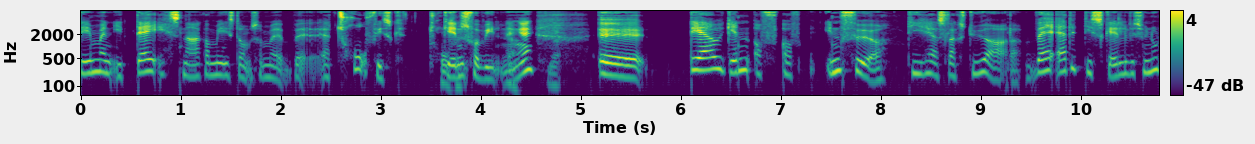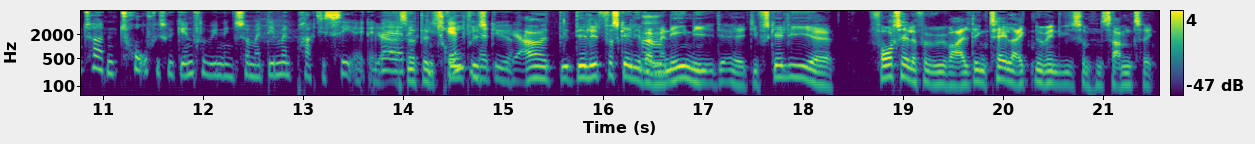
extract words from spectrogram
det, man i dag snakker mest om, som er, er trofisk, trofisk. genforvildning, ja. Ikke? Ja. Øh, det er jo igen at, at indføre de her slags dyrearter. Hvad er det, de skal? Hvis vi nu tager den trofiske genforvildning, som er det, man praktiserer i dag. Hvad ja, altså er det, den de skal, trofisk, de her dyr? Ja, det, det er lidt forskelligt, mm. hvad man egentlig... De, de forskellige uh, fortaler for rewilding taler ikke nødvendigvis om den samme ting.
